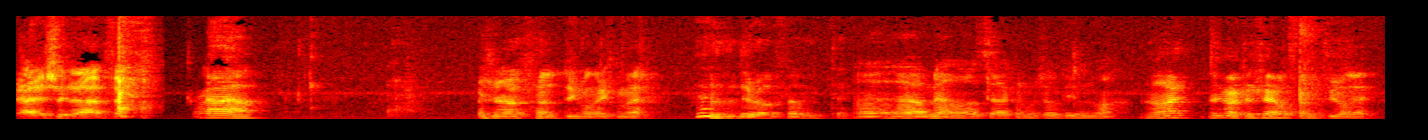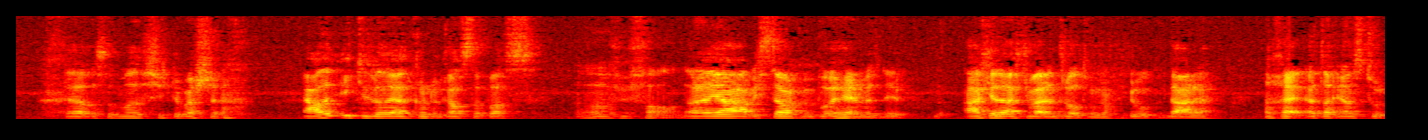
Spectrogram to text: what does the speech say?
Jeg skylder deg fem- Ja, ja. jeg skylder deg 50 kroner, ikke mer. 150. Jeg, mener at jeg kommer til å vinne. Nei, det klarte ikke jeg. 50 kroner. Ja, og så må du skikkelig bæsje. Jeg hadde ikke trodd jeg kom til å kaste opp, ass. Å, fy faen. Det er det jævligste jeg har vært med på i hele mitt liv. Er ikke det er ikke verre enn trolltunga? Jo, det er det. Ok, jeg tar en stor.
